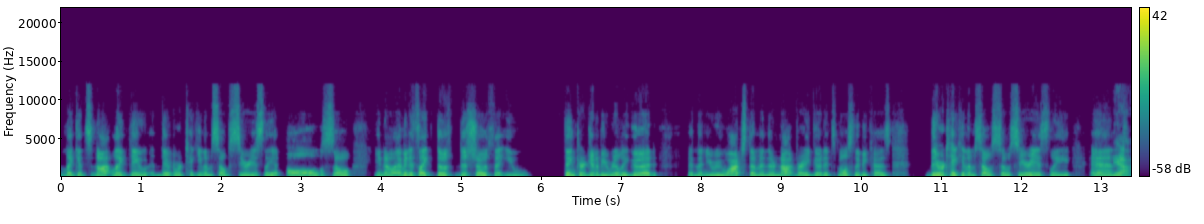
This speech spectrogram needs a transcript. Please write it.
like it's not like they they were taking themselves seriously at all. So you know i mean it's like those the shows that you think are going to be really good and then you rewatch them and they're not very good. It's mostly because they were taking themselves so seriously and yeah.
